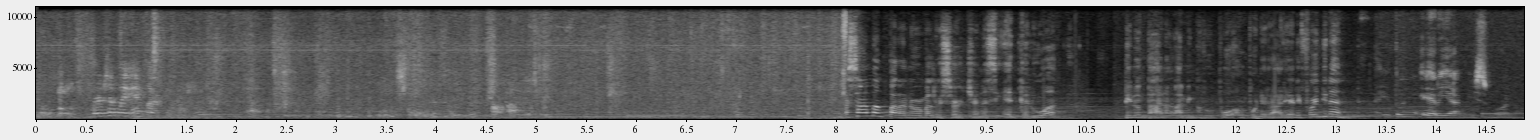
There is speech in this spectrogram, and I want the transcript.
Sir, siya po yung MRT. Kasama ang paranormal researcher na si Ed Kaluwag. Pinuntahan ng aming grupo ang punerarya ni Ferdinand. itong area mismo, no?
